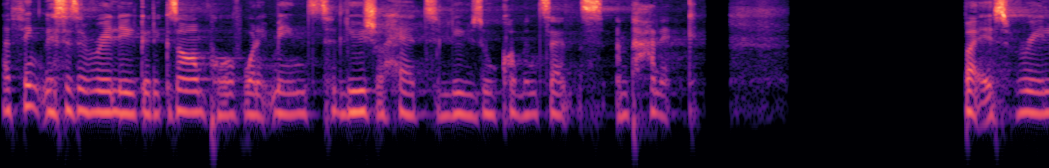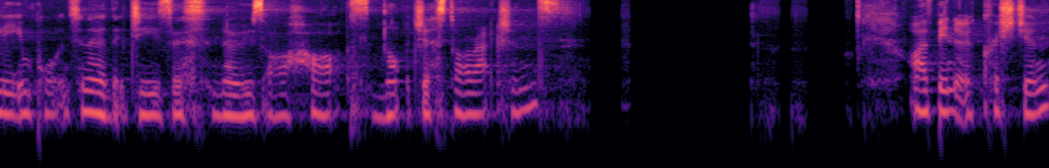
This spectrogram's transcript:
I think this is a really good example of what it means to lose your head, to lose all common sense and panic. But it's really important to know that Jesus knows our hearts, not just our actions. I've been a Christian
